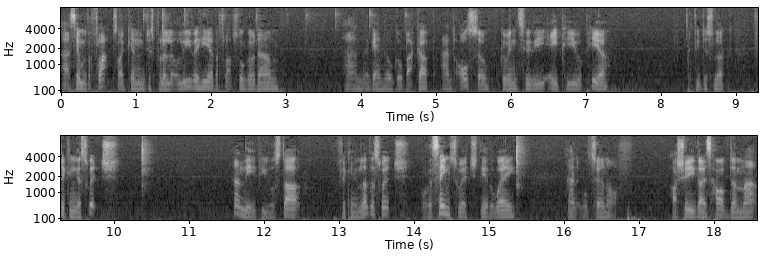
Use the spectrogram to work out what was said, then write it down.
Uh, same with the flaps, I can just put a little lever here, the flaps will go down, and again they'll go back up. And also, going to the APU up here, if you just look, flicking a switch, and the AP will start, flicking another switch, or the same switch the other way, and it will turn off. I'll show you guys how I've done that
